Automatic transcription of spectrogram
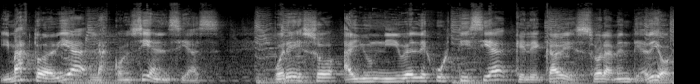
y más todavía las conciencias. Por eso hay un nivel de justicia que le cabe solamente a Dios.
